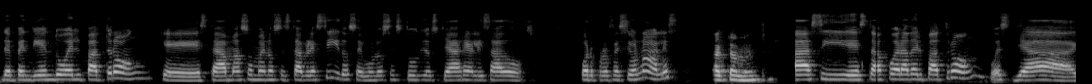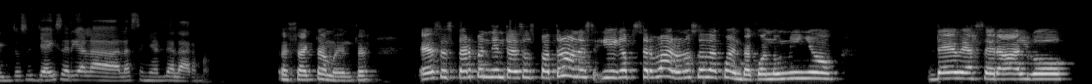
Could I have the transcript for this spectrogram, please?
dependiendo el patrón que está más o menos establecido según los estudios ya realizados por profesionales. Exactamente. Ah, si está fuera del patrón, pues ya, entonces ya ahí sería la, la señal de alarma. Exactamente. Es estar pendiente de esos patrones y observar. Uno se da cuenta cuando un niño debe hacer algo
